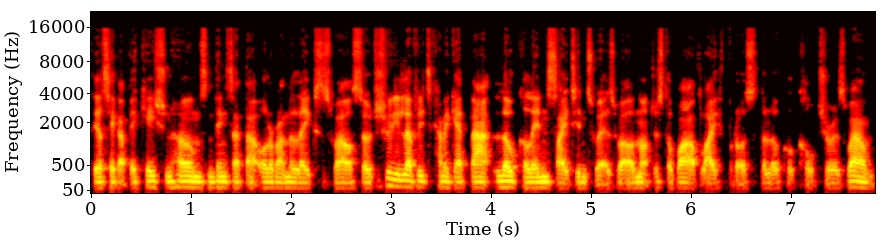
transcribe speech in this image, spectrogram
They'll take up vacation homes and things like that all around the lakes as well. So just really lovely to kind of get that local insight into it as well, not just the wildlife, but also the local culture as well.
